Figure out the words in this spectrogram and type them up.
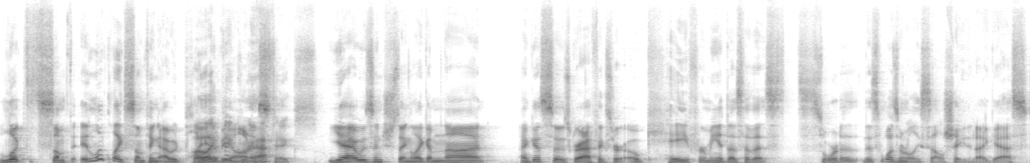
looked something. It looked like something I would play. I like to be the honest, graphics. yeah, it was interesting. Like I'm not. I guess those graphics are okay for me. It does have that sort of. This wasn't really cell shaded, I guess.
